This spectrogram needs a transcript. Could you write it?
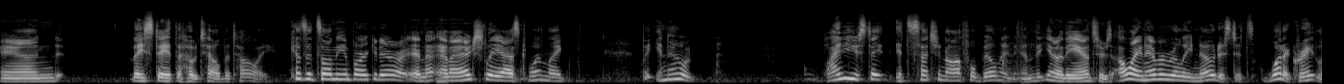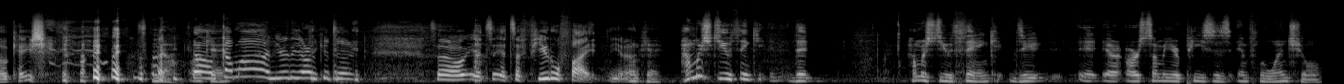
And they stay at the Hotel Vitale because it's on the Embarcadero and I- and I actually asked one like but you know why do you stay? It's such an awful building. And the, you know, the answer is, oh, I never really noticed. It's what a great location. It's No. oh, Okay. come on, you're the architect. So it's it's a futile fight, you know. Okay. How much do you think that? How much do you think do are some of your pieces influential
